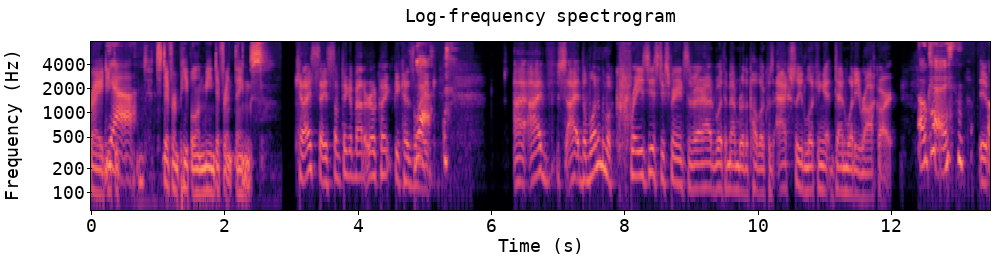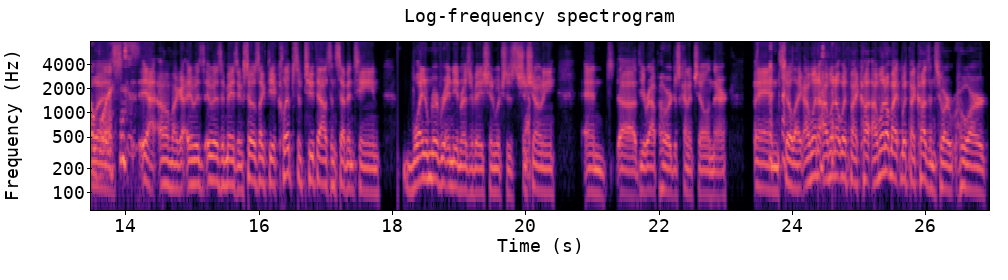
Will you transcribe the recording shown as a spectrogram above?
right? You yeah. Could, to different people and mean different things. Can I say something about it real quick? Because like Yeah. I, I've I, the one of the most craziest experiences I've ever had with a member of the public was actually looking at Dinwoodie rock art. Okay. It Oh, boy. was yeah, oh my god, it was it was amazing. So it was like the eclipse of 2017, Wind River Indian Reservation, which is Shoshone, and uh, the Arapaho are just kind of chilling there. And so like I went I went up with my cou- I went up my, with my cousins who are who are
